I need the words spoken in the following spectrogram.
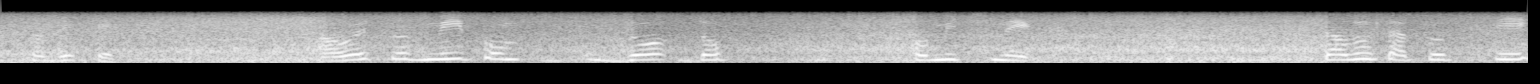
che punto sto di te. А ось тут мій пом... до... До... помічник. Салута тут всі.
